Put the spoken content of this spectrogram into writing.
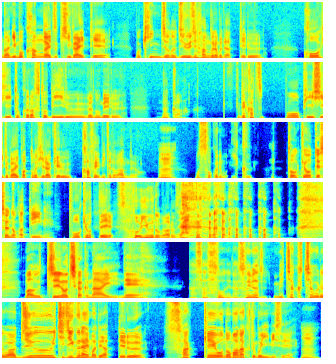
何も考えず着替えて、もう近所の10時半ぐらいまでやってる、コーヒーとクラフトビールが飲める、なんか、で、かつ、もう PC とか iPad も開けるカフェみたいなのがあるのよ。うん。もうそこにも行く。東京ってそういうのがあっていいね。東京ってそういうのがあるんですよ。まあ、うちの近くないね。なさそうね。だからそういう意味だとめちゃくちゃ俺は11時ぐらいまでやってる酒を飲まなくてもいい店うん。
